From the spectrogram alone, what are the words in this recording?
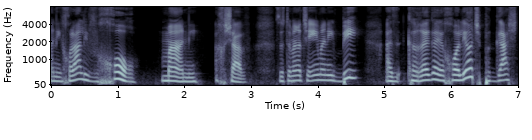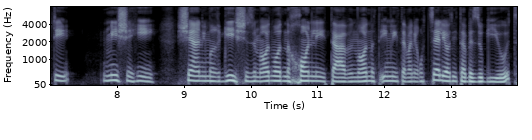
אני יכולה לבחור מה אני עכשיו. זאת אומרת שאם אני בי, אז כרגע יכול להיות שפגשתי מישהי שאני מרגיש שזה מאוד מאוד נכון לי איתה ומאוד מתאים לי איתה ואני רוצה להיות איתה בזוגיות,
